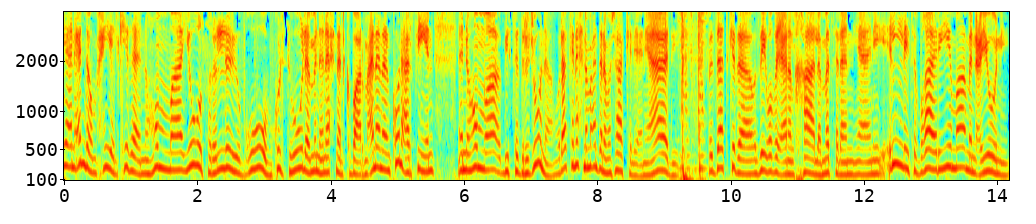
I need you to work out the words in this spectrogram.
يعني عندهم حيل كذا إن هم يوصلوا للي يبغوه بكل سهولة مننا إحنا الكبار مع إننا نكون عارفين إن هم بيستدرجونا ولكن إحنا ما عندنا مشاكل يعني عادي. بالذات كذا زي وضعي أنا الخالة مثلا يعني اللي تبغاه ريمه من عيوني.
